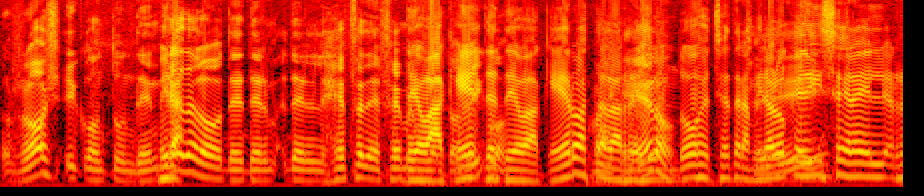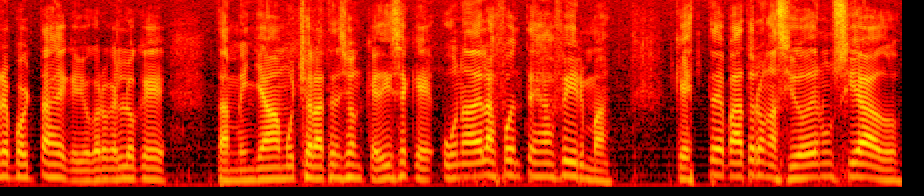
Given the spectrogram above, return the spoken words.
rush y contundente del, jefe de FEMA. De desde vaquero hasta la región 2, etcétera. Mira lo que dice el reportaje, que yo creo que es lo que también llama mucho la atención, que dice que una de las fuentes afirma que este patrón ha sido denunciado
